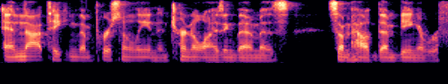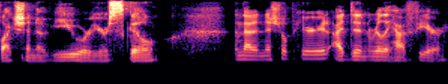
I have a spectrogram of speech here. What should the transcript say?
and not taking them personally and internalizing them as somehow them being a reflection of you or your skill. In that initial period, I didn't really have fear,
